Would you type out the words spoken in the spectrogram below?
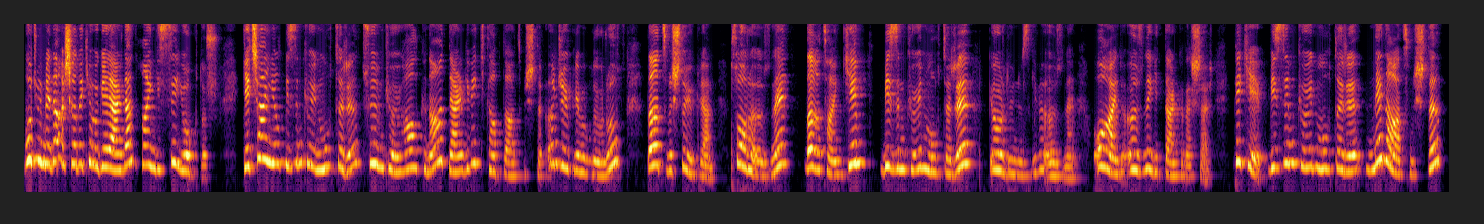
Bu cümlede aşağıdaki ögelerden hangisi yoktur? Geçen yıl bizim köyün muhtarı tüm köy halkına dergi ve kitap dağıtmıştı. Önce yüklemi buluyoruz. Dağıtmışta yüklem. Sonra özne. Dağıtan kim? Bizim köyün muhtarı. Gördüğünüz gibi özne. O halde özne gitti arkadaşlar. Peki bizim köyün muhtarı ne dağıtmıştı?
